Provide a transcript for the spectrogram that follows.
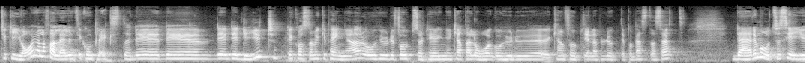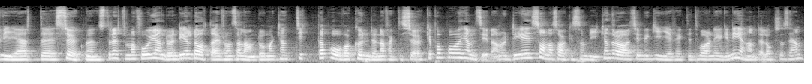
tycker jag i alla fall är lite komplext. Det, det, det, det, är dyrt, det kostar mycket pengar och hur du får uppsortering i katalog och hur du eh, kan få upp dina produkter på bästa sätt. Däremot så ser ju vi att sökmönstret, för man får ju ändå en del data ifrån Zalando och man kan titta på vad kunderna faktiskt söker på på hemsidan och det är sådana saker som vi kan dra synergieffekter till vår egen e-handel också sen.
